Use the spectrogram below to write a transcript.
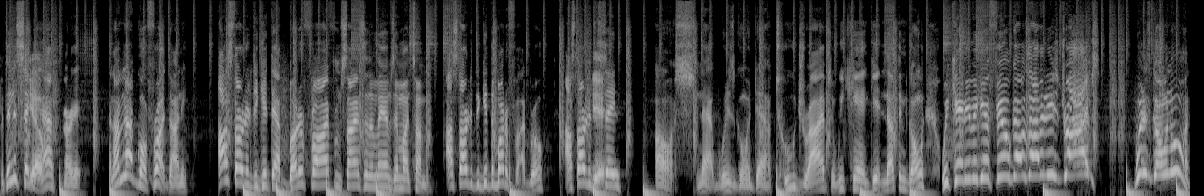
But then the second Yep. half started, and I'm not going front, Donnie. I started to get that butterfly from Silence of the Lambs in my tummy. I started to get the butterfly, bro. I started Yeah. to say, oh snap, what is going down? Two drives and we can't get nothing going. We can't even get field goals out of these drives. What is going on?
